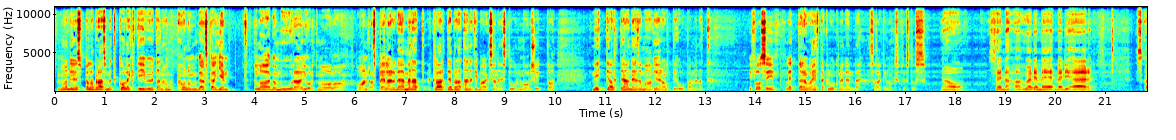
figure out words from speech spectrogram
No, det spelar bra som ett kollektiv utan honom. Ganska jämnt lag och Mora har gjort mål och, och andra spelare där. Men att, klart det är bra att han är tillbaka, han är en stor målskytt och mitt i allt det han är som avgör alltihopa. Men att vi får se. Lättare att vara efterklok med den där saken också förstås. Ja. Sen äh, hur är det med, med de här, ska,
